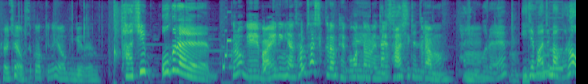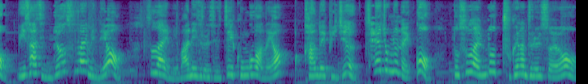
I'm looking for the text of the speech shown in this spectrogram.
별 차이 없을 것 같긴 해요 무게는. 45g. 그러게 마이링이 한 3, 40g 될 것 같다 그랬는데 네, 딱 40g. 45g. 음. 이제 마지막으로 미사진주 슬라임인데요. 슬라임이 많이 들어있을지 궁금하네요. 가운데 비즈 세 종류나 있고 또 슬라임도 두 개나 들어있어요.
